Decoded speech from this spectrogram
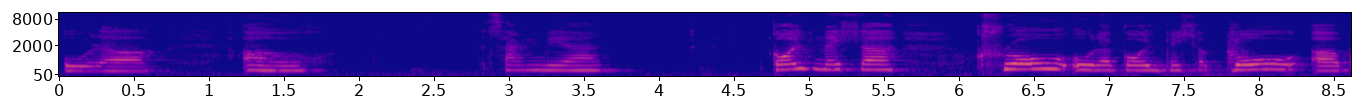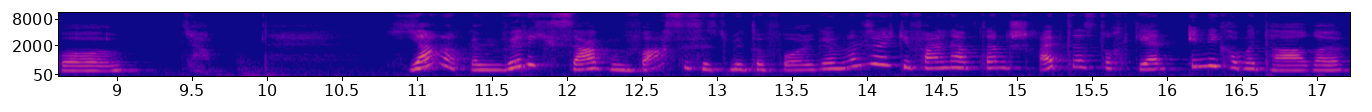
Oder auch, sagen wir, Goldmecher Crow oder Goldmecher Bow, aber ja, dann würde ich sagen, was ist jetzt mit der Folge. Wenn es euch gefallen hat, dann schreibt das doch gern in die Kommentare.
